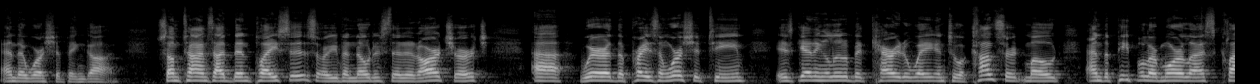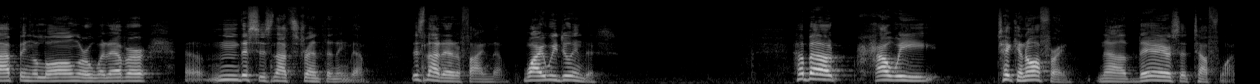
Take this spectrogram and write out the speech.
and they're worshiping God. Sometimes I've been places or even noticed it at our church uh, where the praise and worship team is getting a little bit carried away into a concert mode and the people are more or less clapping along or whatever. Uh, mm, this is not strengthening them. This is not edifying them. Why are we doing this? How about how we take an offering? Now, there's a tough one.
